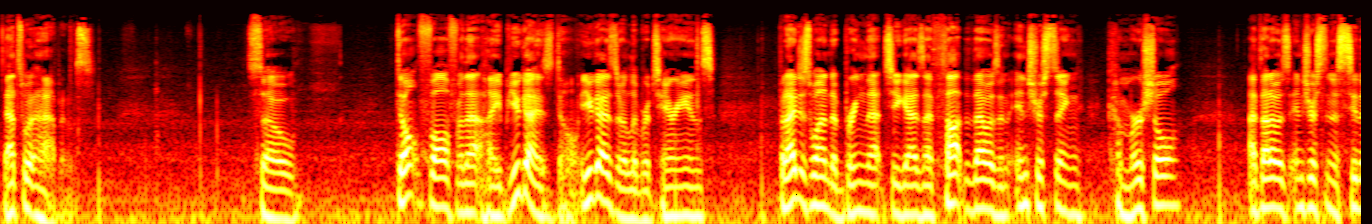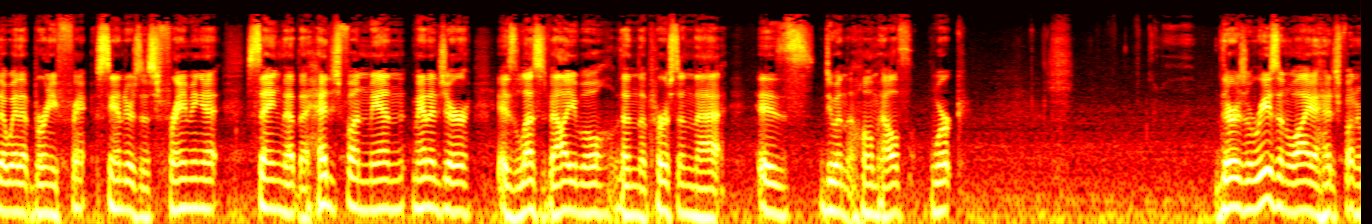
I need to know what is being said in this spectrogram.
That's what happens. So don't fall for that hype. You guys don't. You guys are libertarians. But I just wanted to bring that to you guys. I thought that that was an interesting commercial. I thought it was interesting to see the way that Bernie Sanders is framing it, saying that the hedge fund man- manager is less valuable than the person that is doing the home health work. There's a reason why a hedge fund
